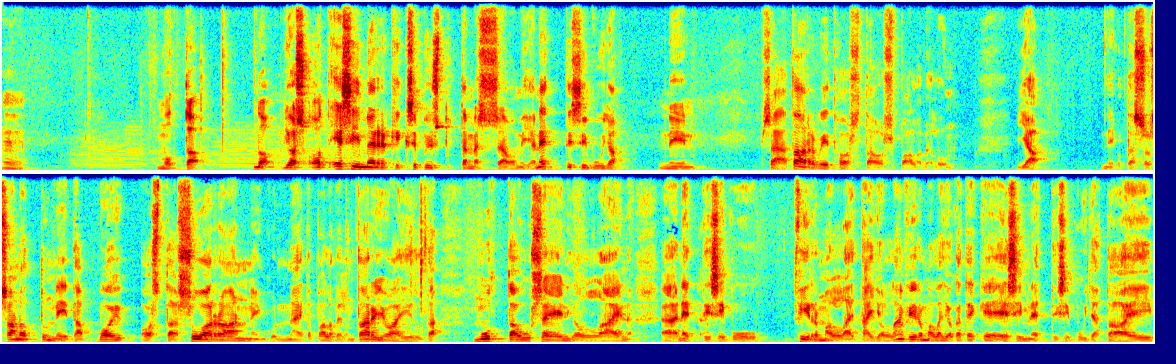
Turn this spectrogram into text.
Mm. Mutta No, jos oot esimerkiksi pystyttämässä omia nettisivuja, niin sä tarvit hostauspalvelun. Ja niin kuin tässä on sanottu, niitä voi ostaa suoraan niin kuin näitä palveluntarjoajilta, mutta usein jollain nettisivu firmalla tai jollain firmalla, joka tekee esim. nettisivuja tai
